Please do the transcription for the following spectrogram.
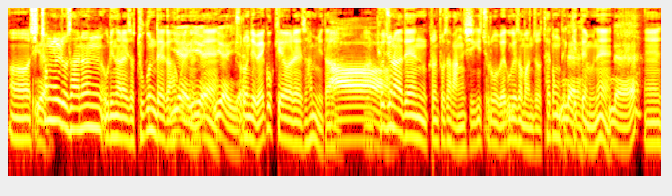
어, 시청률 조사는 우리나라에서 두 군데가 하고 예, 있는데 예, 예, 예. 주로 이제 외국 계열에서 합니다. 아. 어, 표준화된 그런 조사 방식이 주로 외국에서 먼저 태동됐기 네. 때문에 네. 예,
